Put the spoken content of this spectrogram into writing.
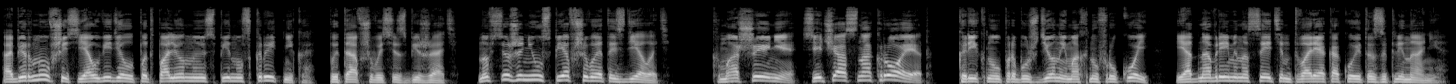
Обернувшись, я увидел подпаленную спину скрытника, пытавшегося сбежать, но все же не успевшего это сделать. «К машине! Сейчас накроет!» — крикнул пробужденный, махнув рукой, и одновременно с этим творя какое-то заклинание.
